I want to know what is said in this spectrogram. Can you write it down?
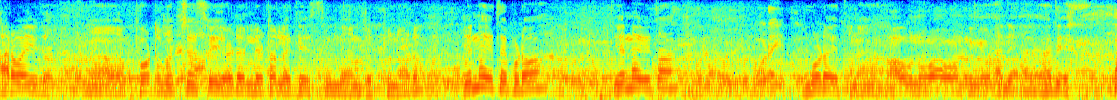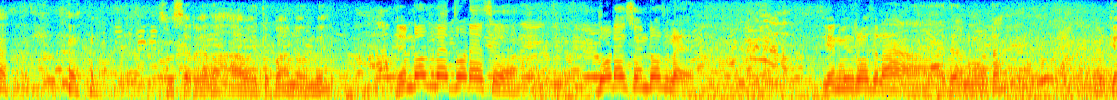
అరవై ఐదు. ఆ, పూటకు వచ్చేసి ఏడేడు లీటర్లు అయితే ఇస్తుంది అని చెప్తున్నాడు. ఎన్నో ఈత ఇప్పుడు? ఎన్నో ఈత? మూడో ఈతనా? ఆవు నువ్వా? అదే అదే. చూస్తారు కదా? ఆవు అయితే బాగానే ఉంది. ఎన్ని రోజులే దూడేసి? దూడేసి ఎన్ని రోజులే? ఎనిమిది రోజులా? అదే అన్నమాట. ఓకే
